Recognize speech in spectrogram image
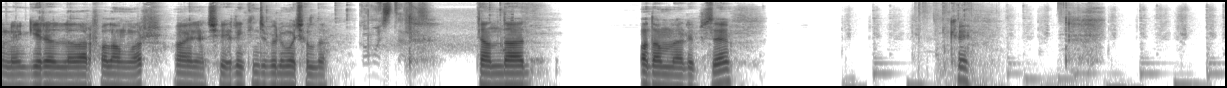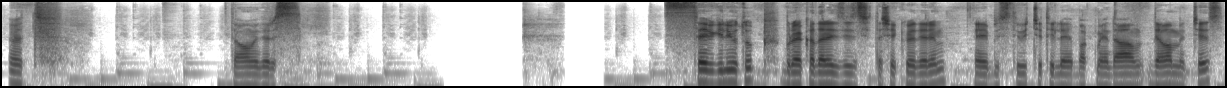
Bu ne? Gerillalar falan var. Aynen şehrin ikinci bölümü açıldı. Bir tane daha adam verdi bize. Okey. Evet. Devam ederiz. Sevgili YouTube, buraya kadar izlediğiniz için teşekkür ederim. Ee, biz Twitch chat ile bakmaya devam, devam edeceğiz.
